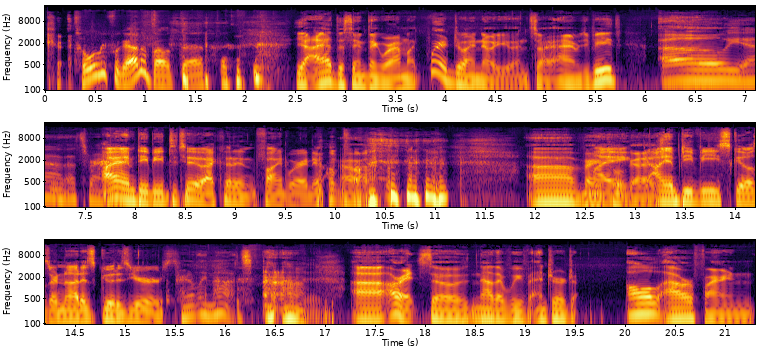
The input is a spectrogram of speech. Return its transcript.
good. Totally forgot about that. Yeah, I had the same thing where I'm like, where do I know you? And so I IMDb'd. Oh, yeah, that's right. I IMDb too. I couldn't find where I knew him Oh. from. Uh, very My cool, guys. IMDb skills are not as good as yours. Apparently not. uh, all right. So now that we've entered all our firing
